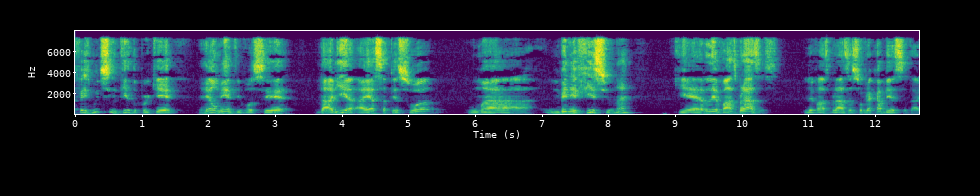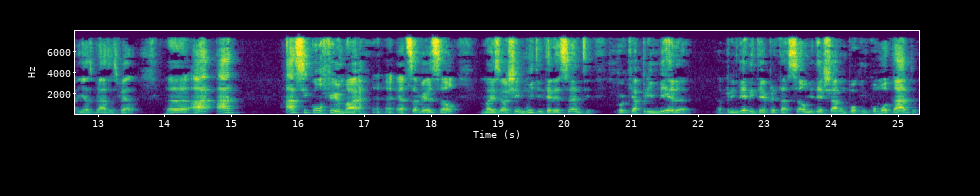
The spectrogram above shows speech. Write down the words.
fez muito sentido, porque realmente você daria a essa pessoa uma, um benefício, né? Que era levar as brasas levar as brasas sobre a cabeça, daria as brasas para ela. Uh, há, há, há se confirmar essa versão, mas eu achei muito interessante, porque a primeira, a primeira interpretação me deixava um pouco incomodado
